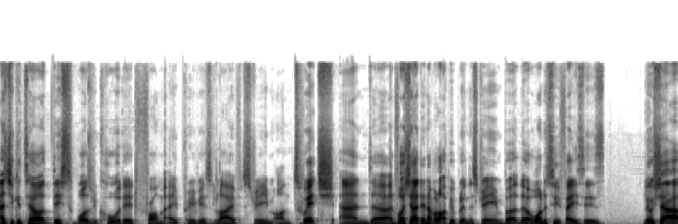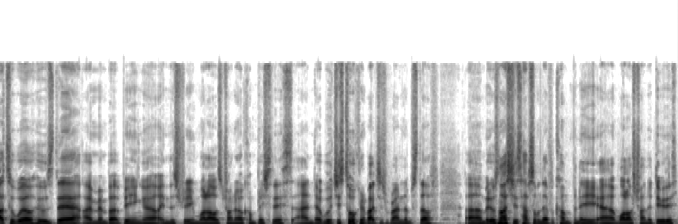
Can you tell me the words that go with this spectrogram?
As you can tell, this was recorded from a previous live stream on Twitch, and uh, unfortunately I didn't have a lot of people in the stream, but there were one or two faces Little shout out to Will who was there. I remember being uh, in the stream while I was trying to accomplish this, and uh, we were just talking about just random stuff. Um, but it was nice to just have someone there for company uh, while I was trying to do this.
